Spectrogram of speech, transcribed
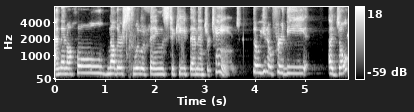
and then a whole nother slew of things to keep them entertained. So, you know, for the adult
